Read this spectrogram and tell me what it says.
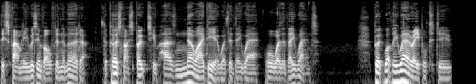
this family was involved in the murder. The person I spoke to has no idea whether they were or whether they weren't. But what they were able to do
